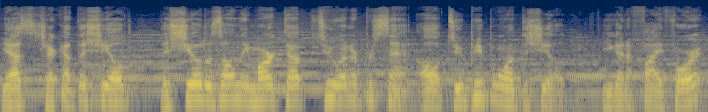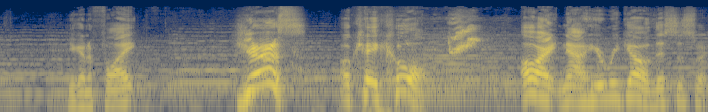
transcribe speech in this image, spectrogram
yes, check out the shield. The shield is only marked up 200%. Oh, two people want the shield. You gonna fight for it? You gonna fight? Yes! Okay, cool. All right, now here we go. This is what,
